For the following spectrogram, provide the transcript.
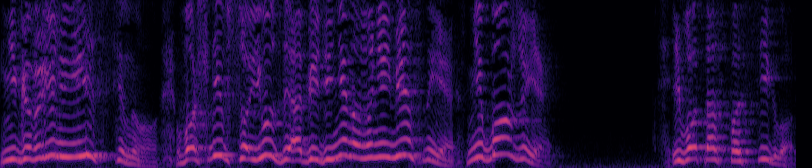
не говорили истину, вошли в союзы объединенно, но не местные, не Божие. И вот нас постигло.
